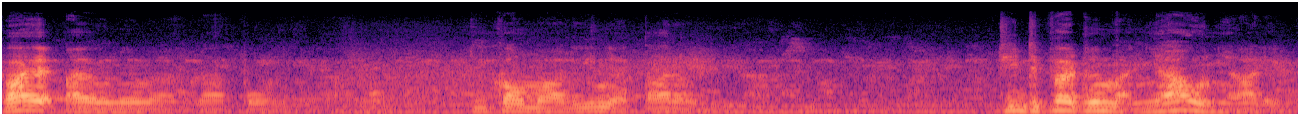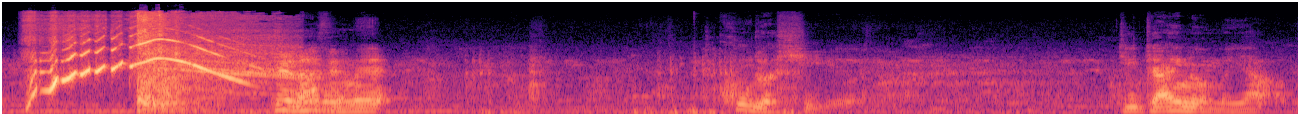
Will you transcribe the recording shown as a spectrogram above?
ဘာရဲ့အာယုံထဲမှာလာပေါ်နေတာလဲ ဒီကောင်မလေးနဲ့သားတော်လေးဟာဒီတစ်ပတ်တွင်းမှာညားဝင်ညားတယ်ကဲလားဒါပေမဲ့ခုတော့ရှိတယ်ဒီတိုင်းတော့မရဘူး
